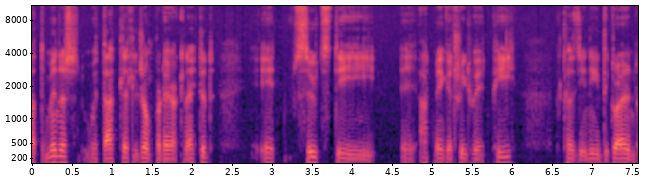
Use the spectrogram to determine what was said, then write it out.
at the minute with that little jumper there connected it suits the uh, Atmega 328P because you need the ground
